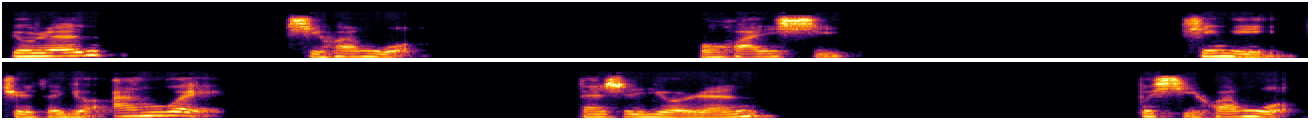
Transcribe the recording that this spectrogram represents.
有人喜欢我，我欢喜，心里觉得有安慰。但是有人不喜欢我，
